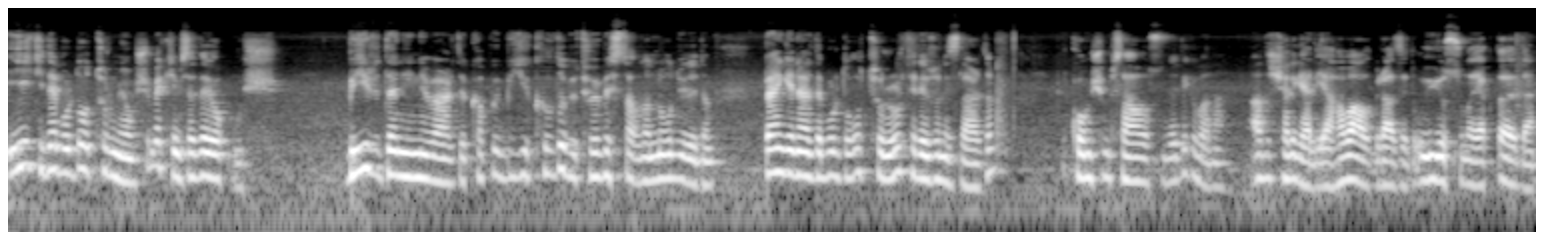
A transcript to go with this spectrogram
İyi ki de burada oturmuyormuşum ve kimse de yokmuş. Birden ini verdi. Kapı bir yıkıldı. Bir tövbe estağfurullah ne oluyor dedim. Ben genelde burada oturur televizyon izlerdim. Komşum sağ olsun dedi ki bana. Al dışarı gel ya hava al biraz dedi. Uyuyorsun ayakta dedi.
